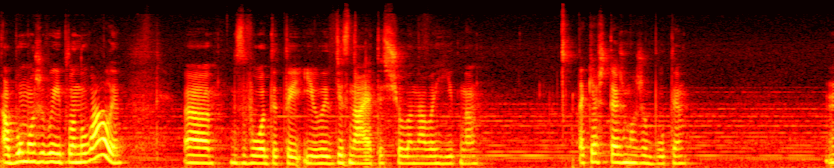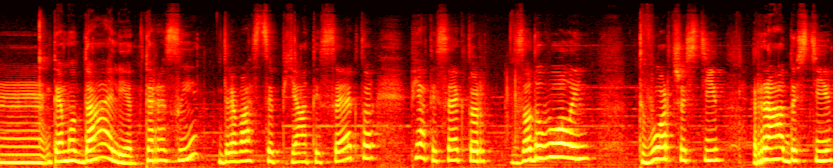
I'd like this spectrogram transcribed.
Або, може, ви і планували е, зводити, і ви дізнаєтесь, що вона вагітна. Таке ж теж може бути. Йдемо далі. Терези. Для вас це п'ятий сектор. П'ятий сектор задоволень, творчості, радості.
